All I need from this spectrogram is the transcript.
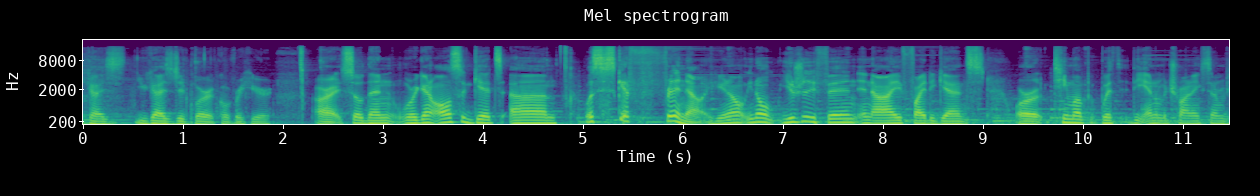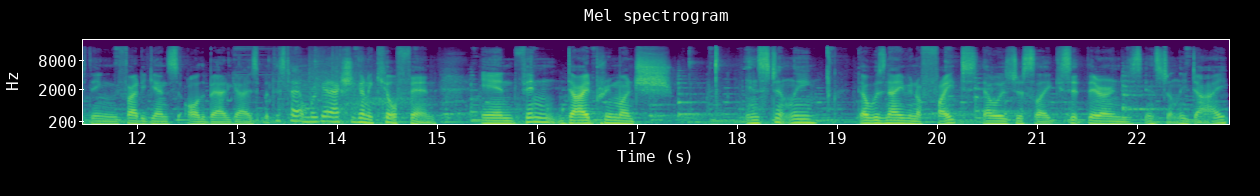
You guys, you guys did work over here. All right, so then we're gonna also get um, let's just get Finn out. You know, you know, usually Finn and I fight against or team up with the animatronics and everything. We fight against all the bad guys, but this time we're gonna actually gonna kill Finn, and Finn died pretty much instantly. That was not even a fight. That was just like sit there and just instantly die.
